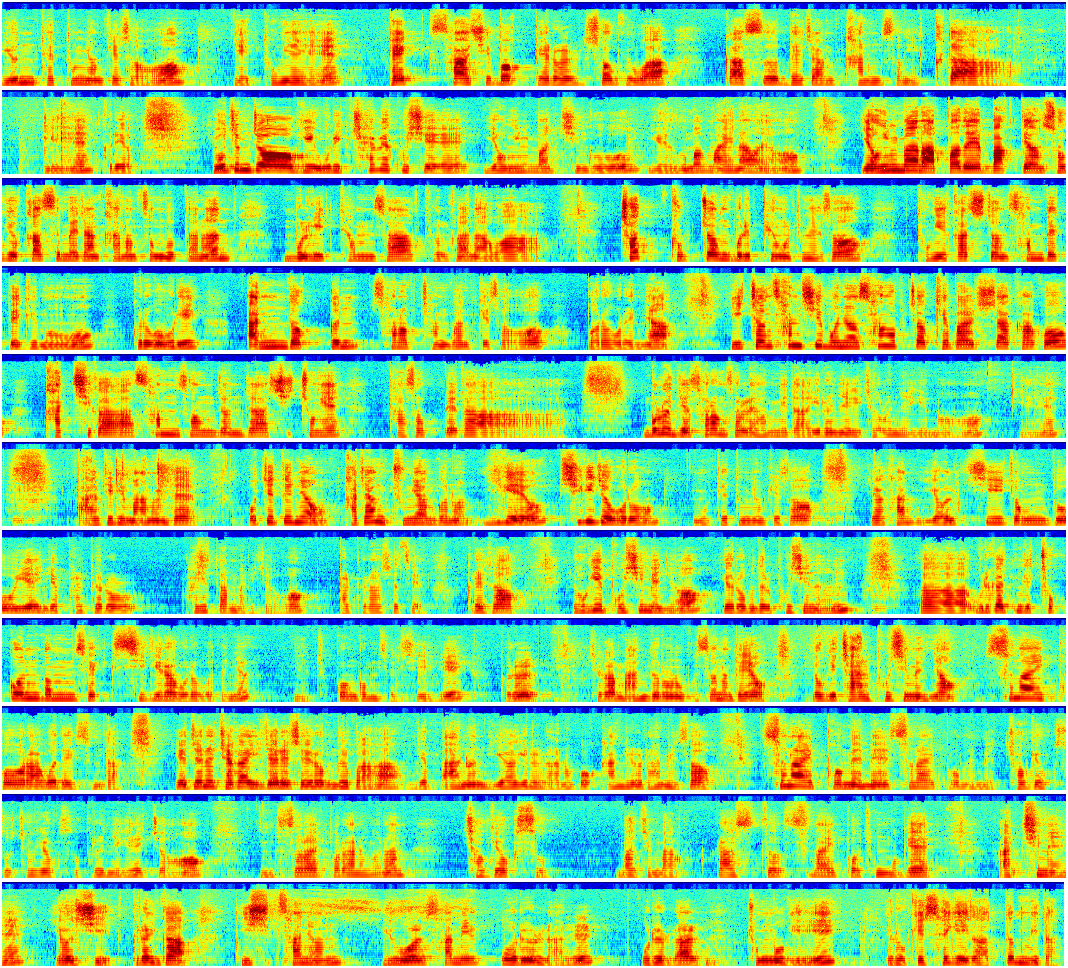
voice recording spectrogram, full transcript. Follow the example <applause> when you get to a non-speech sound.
윤 대통령께서 예, 동해에 140억 배럴 석유와 가스 매장 가능성이 크다. 예, 그래요. 요즘 저기 우리 최백구 씨의 영일만 친구, 예, 음악 많이 나와요. 영일만 앞바다에 막대한 석유 가스 매장 가능성 높다는 물리 탐사 결과 나와 첫 국정 브리핑을 통해서 동해 가스전 300배 규모 그리고 우리 안덕근 산업장관께서 뭐라고 그랬냐? 2035년 상업적 개발 시작하고 가치가 삼성전자 시총의 다섯 배다. 물론 이제 설왕설래합니다. 이런 얘기 저런 얘기 뭐 예. 말들이 많은데 어쨌든요 가장 중요한 거는 이게요 시기적으로 음, 대통령께서 약 한 10시 정도에 이제 발표를 하셨단 말이죠. 발표를 하셨어요. 그래서 여기 보시면요 여러분들 보시는 어, 우리가 이제 조건 검색식이라고 그러거든요. 예, 조건 검색식 그를 제가 만들어 놓고 쓰는데요. 여기 잘 보시면요. 스나이퍼라고 되어 있습니다. 예전에 제가 이 자리에서 여러분들과 이제 많은 이야기를 나누고 강의를 하면서 스나이퍼 매매, 스나이퍼 매매, 저격수, 저격수 그런 얘기를 했죠. 음, 스나이퍼라는 거는 저격수 마지막 라스트 스나이퍼 종목에 아침에 10시 그러니까 24년 6월 3일 월요일 날 월요일 날 종목이 이렇게 세 개가 뜹니다.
